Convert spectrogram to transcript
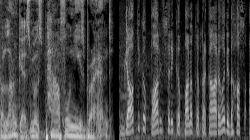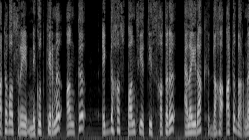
Sri Lanka's most powerful news brand. ජාතික පාරිසරික පනත ප්‍රකාරව දෙදහස් අටවසරේ නිකුත් කරන අංක එක්දහස් පන්සිය තිස් හතර ඇලයිරක් දහ අට දරන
